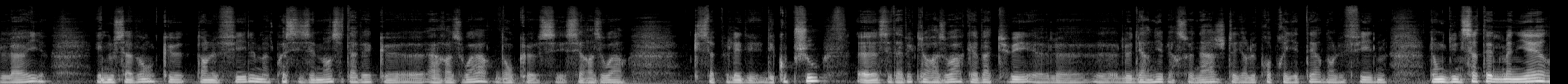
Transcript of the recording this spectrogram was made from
l'œil. Et nous savons que dans le film, précisément, c'est avec un rasoir, donc ces, ces rasoirs qui s'appelait des, des coupe-choux, euh, c'est avec le rasoir qu'elle va tuer euh, le, euh, le, dernier personnage, c'est-à-dire le propriétaire dans le film. Donc d'une certaine manière,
